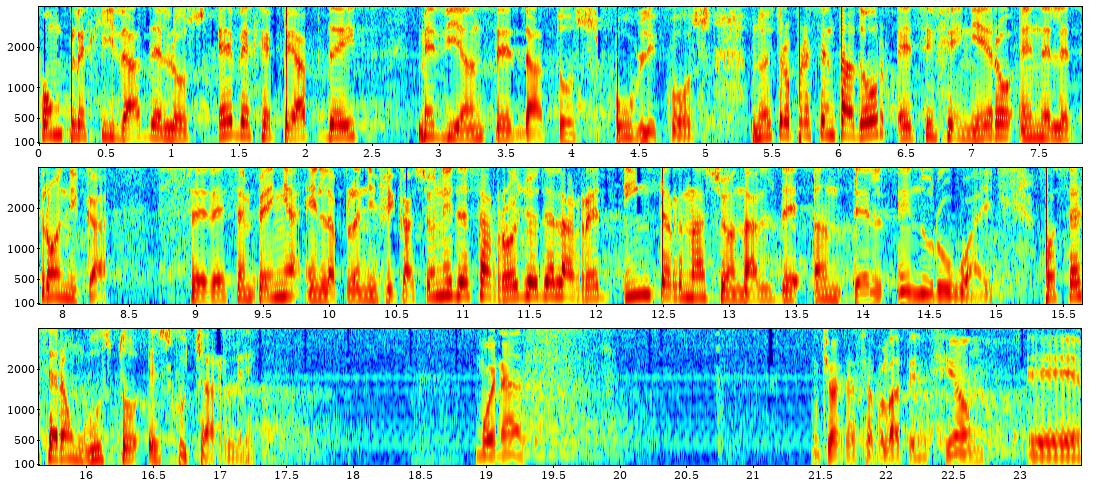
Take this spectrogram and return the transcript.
complejidad de los EVGP Update mediante datos públicos. Nuestro presentador es ingeniero en electrónica. Se desempeña en la planificación y desarrollo de la red internacional de Antel en Uruguay. José, será un gusto escucharle. Buenas. Muchas gracias por la atención. Eh,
